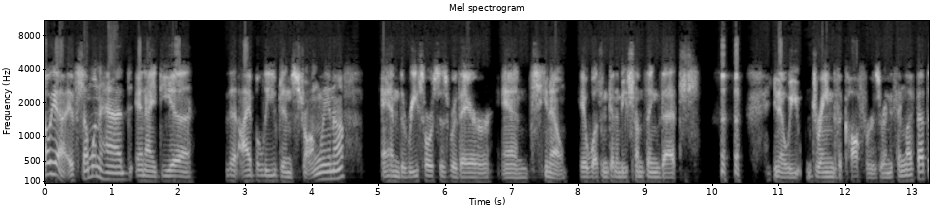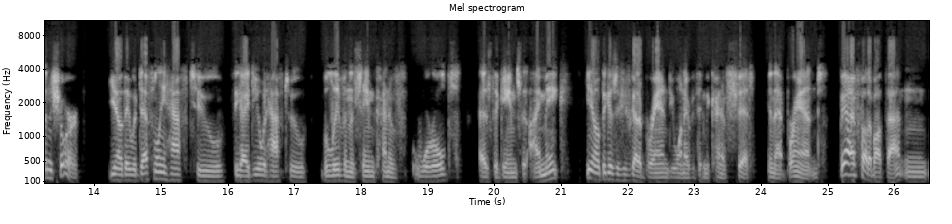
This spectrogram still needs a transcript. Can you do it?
oh yeah if someone had an idea that i believed in strongly enough and the resources were there and you know it wasn't going to be something that you know we drained the coffers or anything like that then sure you know they would definitely have to the idea would have to live in the same kind of world as the games that I make. You know, because if you've got a brand, you want everything to kind of fit in that brand. Yeah, I've thought about that, and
